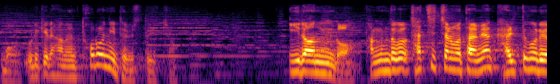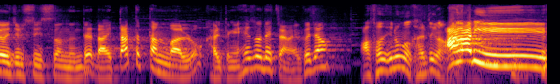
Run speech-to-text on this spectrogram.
뭐 우리끼리 하는 토론이 될 수도 있죠. 이런 거 방금도 자칫 잘못하면 갈등으로 이어질 수 있었는데 나의 따뜻한 말로 갈등이 해소됐잖아요. 그죠? 아 저는 이런 건 갈등이 안 아가리!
